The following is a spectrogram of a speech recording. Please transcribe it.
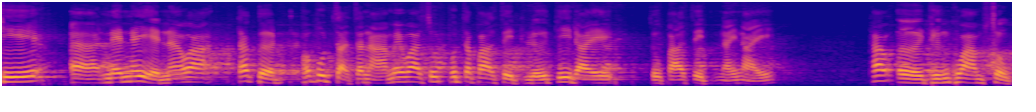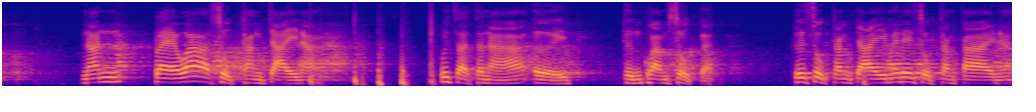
ชี้เน้นให้เห็นนะว่า ถ้าเกิดพระพุทธศาสนาไม่ว่าสุพุทธภาษิตหรือที่ใดสุภาษิตไหนๆถ้าเอ่ยถึงความสุข นั้นแปลว่าสุขทางใจนะ พุทธศาสนาเอ่ยถึงความสุขอะคือสุขทางใจไม่ได้สุขทางกายนะ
